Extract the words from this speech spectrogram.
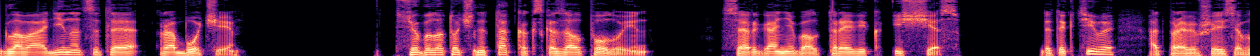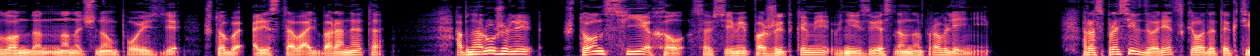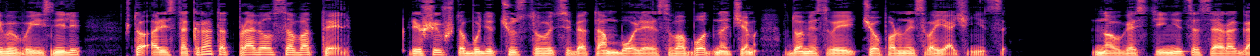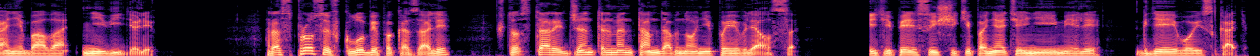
Глава 11. Рабочие. Все было точно так, как сказал Полуин. Сэр Ганнибал Тревик исчез. Детективы, отправившиеся в Лондон на ночном поезде, чтобы арестовать баронета, обнаружили, что он съехал со всеми пожитками в неизвестном направлении. Расспросив дворецкого, детективы выяснили, что аристократ отправился в отель, решив, что будет чувствовать себя там более свободно, чем в доме своей чопорной свояченицы. Но в гостинице сэра Ганнибала не видели. Расспросы в клубе показали, что старый джентльмен там давно не появлялся, и теперь сыщики понятия не имели, где его искать.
